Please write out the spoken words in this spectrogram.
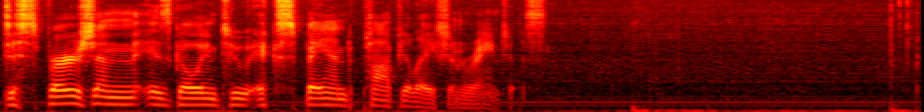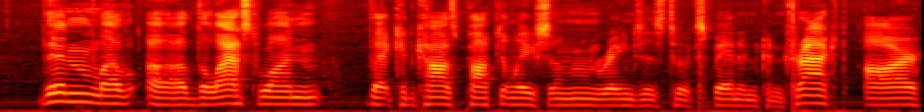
dispersion is going to expand population ranges. Then uh, the last one that could cause population ranges to expand and contract are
